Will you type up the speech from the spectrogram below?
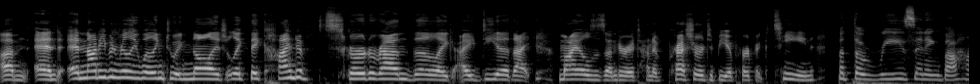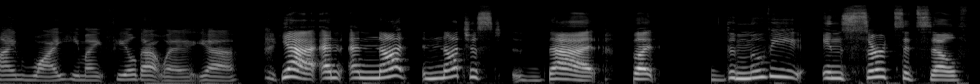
um and and not even really willing to acknowledge like they kind of skirt around the like idea that miles is under a ton of pressure to be a perfect teen But the reasoning behind why he might feel that way, yeah. yeah and and not not just that but the movie inserts itself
